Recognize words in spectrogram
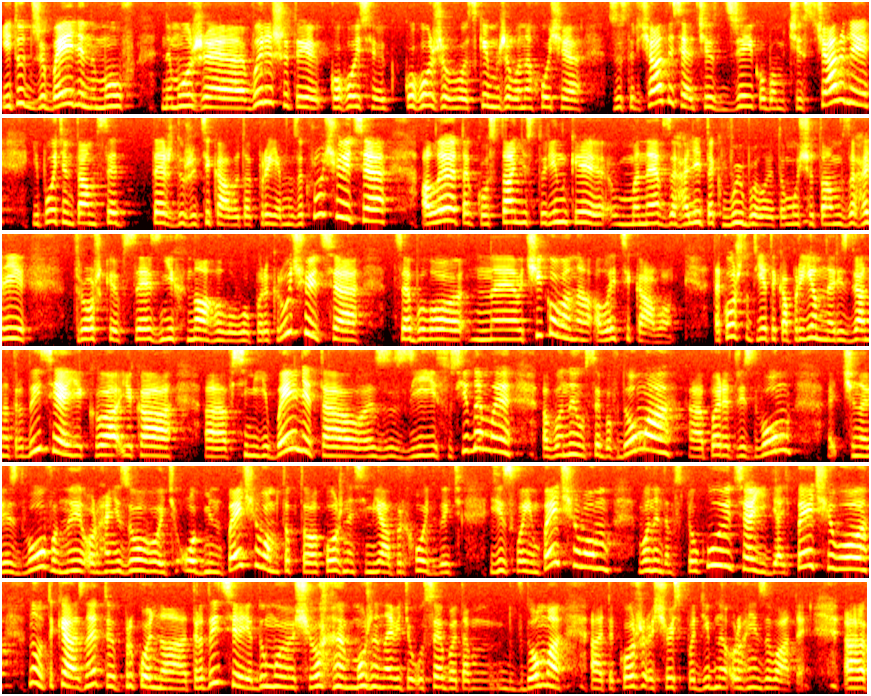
І тут же Бейлі немов не може вирішити когось, кого ж з ким же вона хоче зустрічатися, чи з Джейкобом, чи з Чарлі, і потім там все. Теж дуже цікаво, так приємно закручується, але так останні сторінки мене взагалі так вибили, тому що там взагалі трошки все з ніг на голову перекручується. Це було неочікувано, але цікаво. Також тут є така приємна різдвяна традиція, яка, яка в сім'ї Бейлі та з, з її сусідами вони у себе вдома е, перед Різдвом е, чи на Різдво вони організовують обмін печивом, тобто кожна сім'я приходить зі своїм печивом, вони там спілкуються, їдять печиво. Ну, така, знаєте, прикольна традиція. Я думаю, що можна навіть у себе там вдома також щось подібне організувати.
